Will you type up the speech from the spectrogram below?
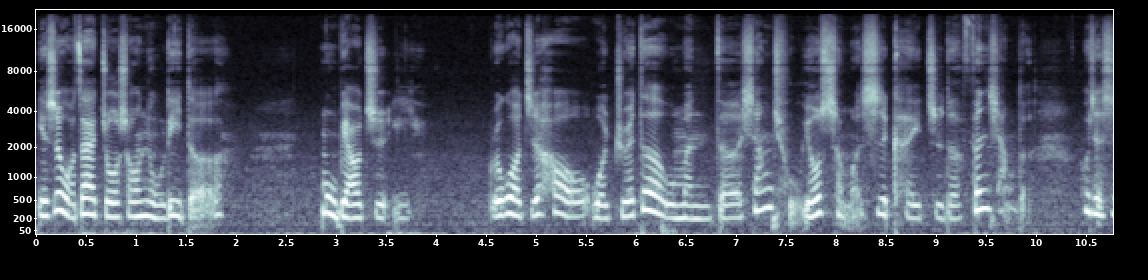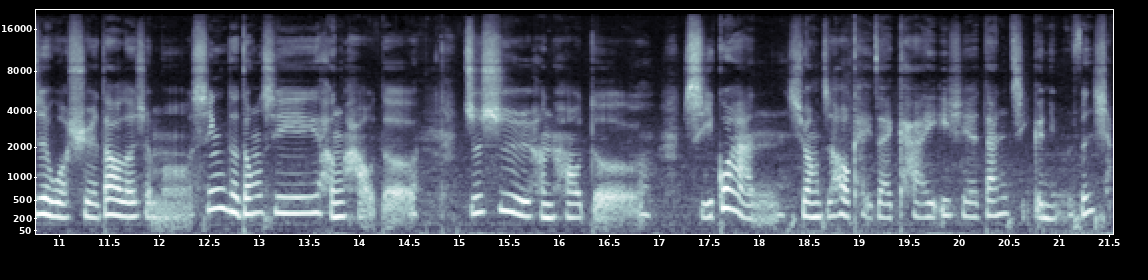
也是我在着手努力的目标之一。如果之后我觉得我们的相处有什么是可以值得分享的，或者是我学到了什么新的东西、很好的知识、很好的习惯，希望之后可以再开一些单集跟你们分享。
